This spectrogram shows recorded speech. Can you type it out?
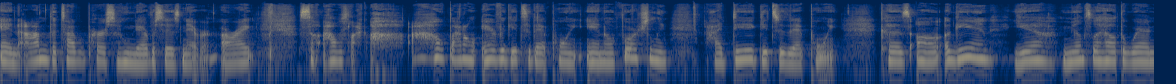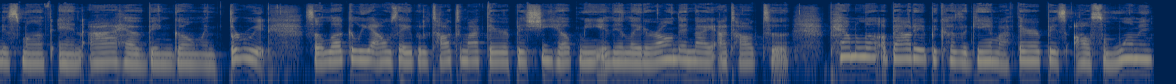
and I'm the type of person who never says never. All right. So I was like, oh, I hope I don't ever get to that point. And unfortunately, I did get to that point because, um, again, yeah, mental health awareness month and I have been going through it. So luckily I was able to talk to my therapist. She helped me. And then later on that night, I talked to Pamela about it because again, my therapist, awesome woman,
